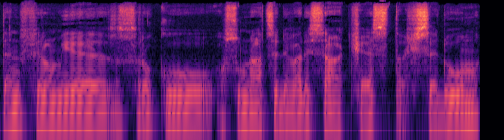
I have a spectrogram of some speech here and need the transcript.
Ten film je z roku 1896 až 7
